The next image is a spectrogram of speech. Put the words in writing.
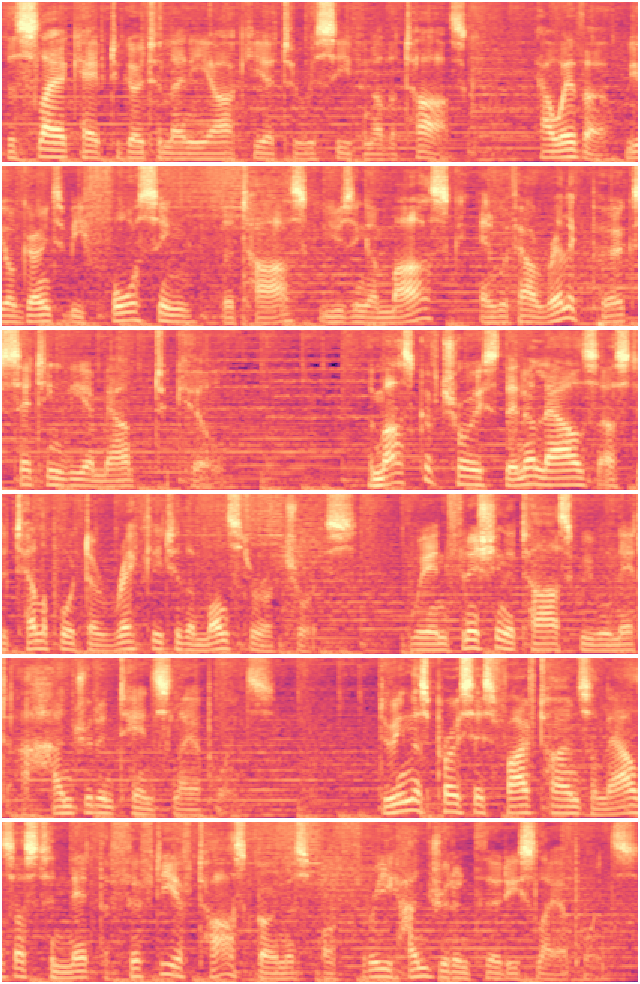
the Slayer Cape to go to Laniakea to receive another task. However, we are going to be forcing the task using a mask and with our relic perk setting the amount to kill. The mask of choice then allows us to teleport directly to the monster of choice, when finishing the task we will net 110 Slayer points. Doing this process 5 times allows us to net the 50th task bonus of 330 Slayer points.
